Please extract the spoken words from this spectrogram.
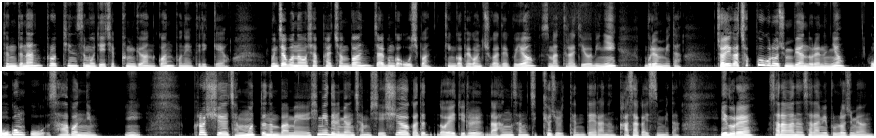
든든한 프로틴 스무디 제품 교환권 보내드릴게요. 문자 번호 샵 8000번, 짧은 거 50원, 긴 거 100원 추가되고요. 스마트 라디오 미니 무료입니다. 저희가 첫 곡으로 준비한 노래는요. 5054번님이 크러쉬의 잠 못 드는 밤에 힘이 들면 잠시 쉬어가듯 너의 뒤를 나 항상 지켜줄 텐데 라는 가사가 있습니다. 이 노래 사랑하는 사람이 불러주면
